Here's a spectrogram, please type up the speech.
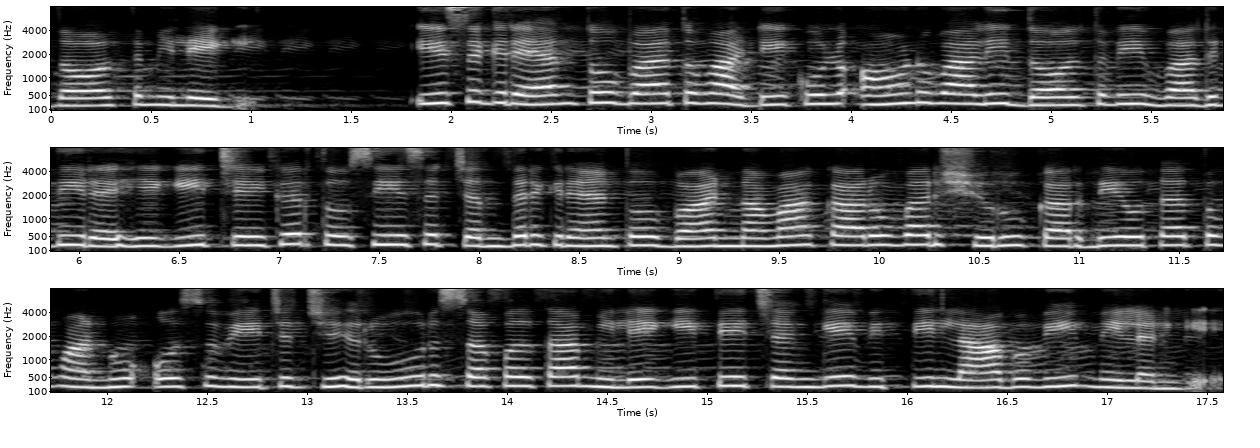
ਦੌਲਤ ਮਿਲੇਗੀ। ਇਸ ਗ੍ਰਹਿਣ ਤੋਂ ਬਾਅਦ ਤੁਹਾਡੇ ਕੋਲ ਆਉਣ ਵਾਲੀ ਦੌਲਤ ਵੀ ਵੱਧਦੀ ਰਹੇਗੀ। ਜੇਕਰ ਤੁਸੀਂ ਇਸ ਚੰਦਰ ਗ੍ਰਹਿਣ ਤੋਂ ਬਾਅਦ ਨਵਾਂ ਕਾਰੋਬਾਰ ਸ਼ੁਰੂ ਕਰਦੇ ਹੋ ਤਾਂ ਤੁਹਾਨੂੰ ਉਸ ਵਿੱਚ ਜ਼ਰੂਰ ਸਫਲਤਾ ਮਿਲੇਗੀ ਤੇ ਚੰਗੇ ਵਿੱਤੀ ਲਾਭ ਵੀ ਮਿਲਣਗੇ।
